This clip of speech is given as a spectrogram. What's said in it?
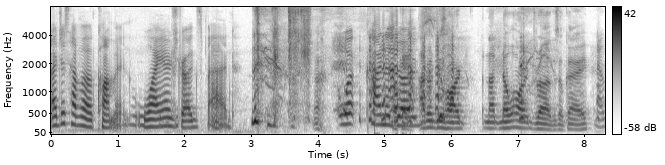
I just have a comment. Why are drugs bad? What kind of drugs? I don't do hard, not no hard drugs. Okay, No,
